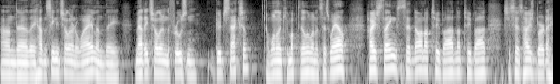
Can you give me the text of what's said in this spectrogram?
and uh, they hadn't seen each other in a while, and they met each other in the frozen goods section. And one of them came up to the other one and says, Well, how's things? said, No, not too bad, not too bad. She says, How's Bertie?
